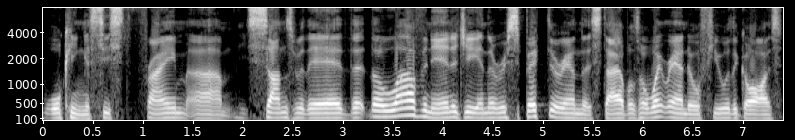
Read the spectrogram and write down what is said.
walking assist frame. Um, his sons were there. The, the love and energy and the respect around the stables. I went round to a few of the guys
